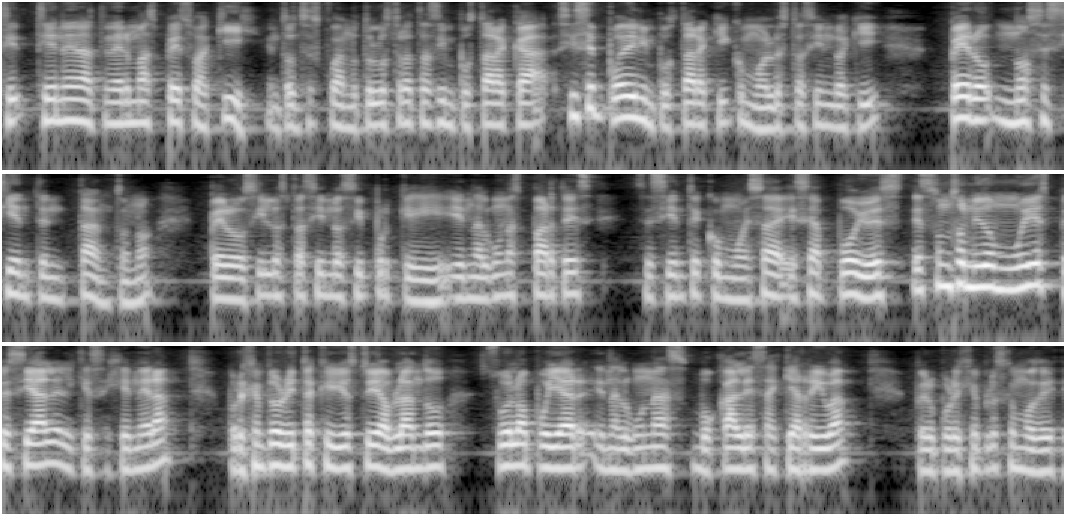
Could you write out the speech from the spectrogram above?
tienden a tener más peso aquí. Entonces cuando tú los tratas de impostar acá, sí se pueden impostar aquí como lo está haciendo aquí, pero no se sienten tanto, ¿no? Pero sí lo está haciendo así porque en algunas partes se siente como esa, ese apoyo. Es, es un sonido muy especial el que se genera. Por ejemplo, ahorita que yo estoy hablando, suelo apoyar en algunas vocales aquí arriba. pero por ejemplo es como de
